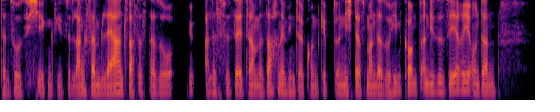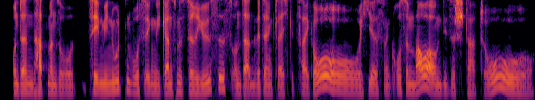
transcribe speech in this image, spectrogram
dann so sich irgendwie so langsam lernt, was es da so alles für seltsame Sachen im Hintergrund gibt und nicht, dass man da so hinkommt an diese Serie und dann und dann hat man so zehn Minuten, wo es irgendwie ganz mysteriös ist und dann wird dann gleich gezeigt, oh, hier ist eine große Mauer um diese Stadt, oh,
